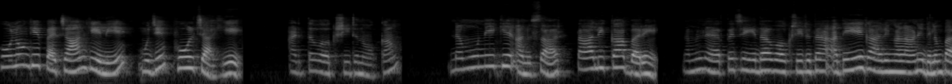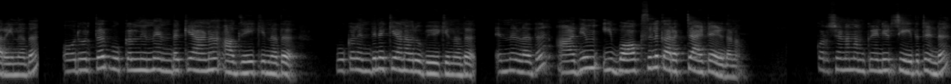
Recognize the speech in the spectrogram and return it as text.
ഫൂലോ കി പഹചാൻ കെ മുജെ ഫൂൾ ചാഹിയെ. അടുത്ത വർക്ക്ഷീറ്റ് നോക്കാം. നമൂനയ്ക്ക് അനുസാർ താലിക്ക ബരേ നമ്മൾ നേരത്തെ ചെയ്ത വർക്ക്ഷീറ്റത്തെ അതേ കാര്യങ്ങളാണ് ഇതിലും പറയുന്നത്. ഓരോരുത്തർ പൂക്കളിൽ നിന്ന് എന്തൊക്കെയാണ് ആഗ്രഹിക്കുന്നത്? പൂക്കൾ എന്തിനൊക്കെയാണ് അവർ ഉപയോഗിക്കുന്നത്? എന്നുള്ളത് ആദ്യം ഈ ബോക്സിൽ കറക്റ്റായിട്ട് എഴുതണം. കുറച്ചെണ്ണം നമുക്ക് വേണ്ടി ഒരു ചെയ്തിട്ടുണ്ട്.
